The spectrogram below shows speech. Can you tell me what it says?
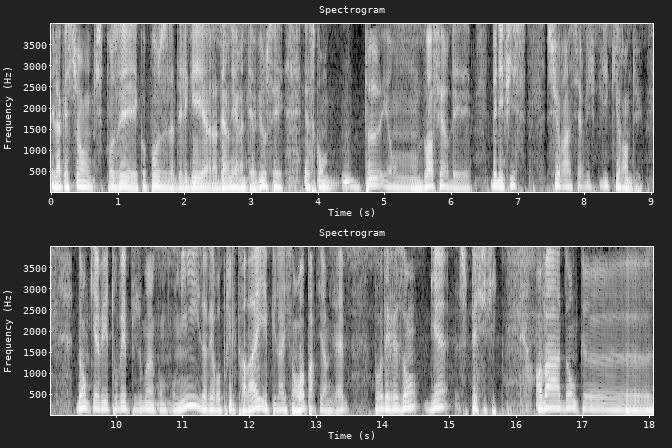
Et la question qui se posait et que pose la déléguée à la dernière interview, c'est est-ce qu'on peut et on doit faire des bénéfices sur un service public qui est rendu? Donc, ils avaient trouvé plus ou moins un compromis, ils avaient repris le travail, et puis là, ils sont repartis en grève pour des raisons bien spécifiques. On va donc euh,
